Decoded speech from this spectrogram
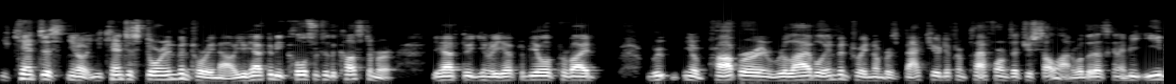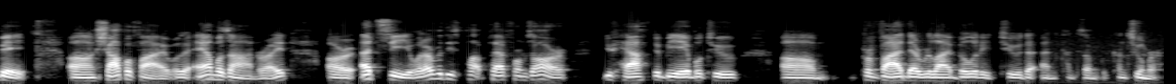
you can't just you know you can't just store inventory now. You have to be closer to the customer. You have to you know you have to be able to provide you know proper and reliable inventory numbers back to your different platforms that you sell on whether that's going to be ebay uh, shopify or amazon right or etsy whatever these pl- platforms are you have to be able to um, provide that reliability to the end consum- consumer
